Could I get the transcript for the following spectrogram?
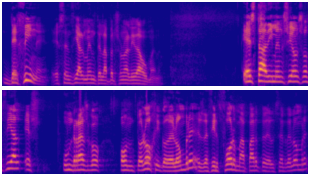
define esencialmente la personalidad humana. Esta dimensión social es un rasgo ontológico del hombre, es decir, forma parte del ser del hombre,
